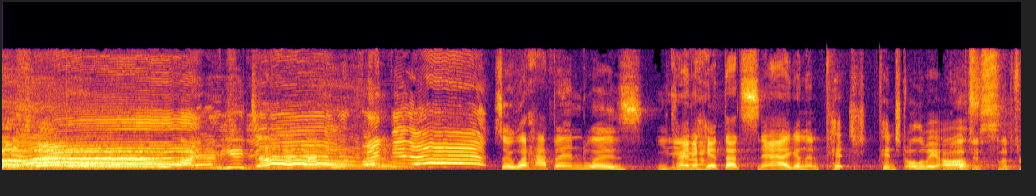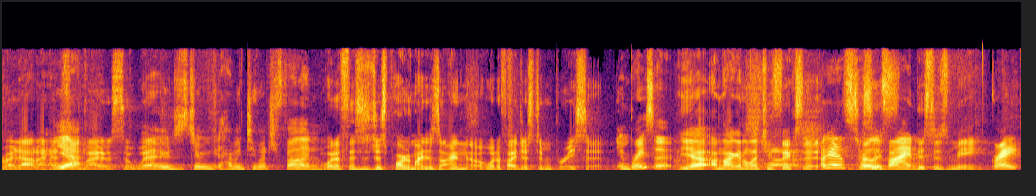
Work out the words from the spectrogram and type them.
No! What have you done? You fucked it up! So what happened was you kind of hit that snag and then pitched, pinched all the way Well, off. it just slipped right out. I had Yeah. so much, I was so wet. You're wet. just too, having too much fun. What if this is just part of my design though? What if I just embrace it? Embrace it. Yeah, I'm not gonna let you fix it. Okay, that's This totally is- fine. This is me. Great.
